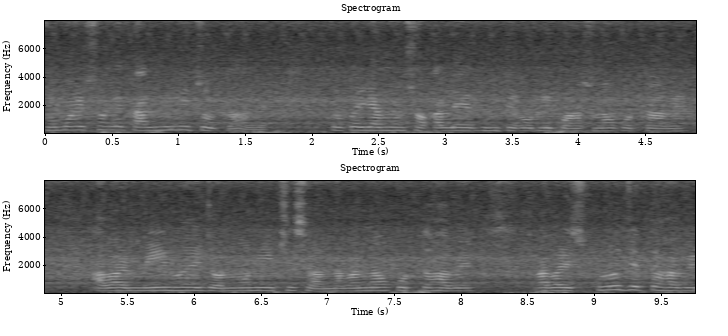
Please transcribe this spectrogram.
সময়ের সঙ্গে তাল মিলিয়ে চলতে হবে। তোকে যেমন সকালে ঘুম থেকে উঠলি পড়াশোনাও করতে হবে, আবার মেয়ে হয়ে জন্ম নিয়েছিস, রান্নাবান্নাও করতে হবে, আবার স্কুলেও যেতে হবে,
